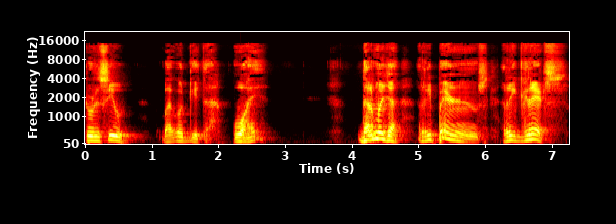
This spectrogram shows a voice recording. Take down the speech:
to receive Bhagavad Gita. Why? Dharmaja repents, regrets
